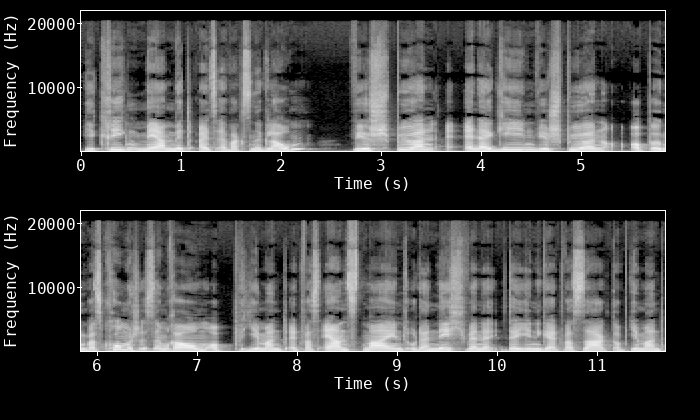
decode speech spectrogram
Wir kriegen mehr mit, als Erwachsene glauben. Wir spüren Energien, wir spüren, ob irgendwas komisch ist im Raum, ob jemand etwas ernst meint oder nicht, wenn derjenige etwas sagt, ob jemand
